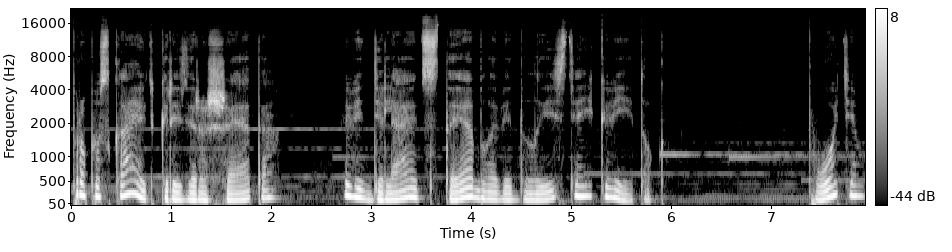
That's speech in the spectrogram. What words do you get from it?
пропускають крізь решета, відділяють стебла від листя і квіток. Потім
